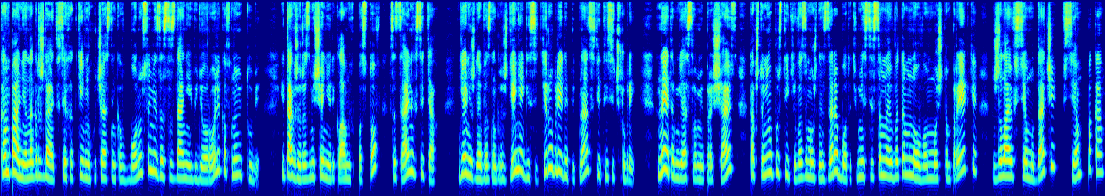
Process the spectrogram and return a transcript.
Компания награждает всех активных участников бонусами за создание видеороликов на YouTube и также размещение рекламных постов в социальных сетях. Денежное вознаграждение 10 рублей до 15 тысяч рублей. На этом я с вами прощаюсь, так что не упустите возможность заработать вместе со мной в этом новом мощном проекте. Желаю всем удачи, всем пока!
